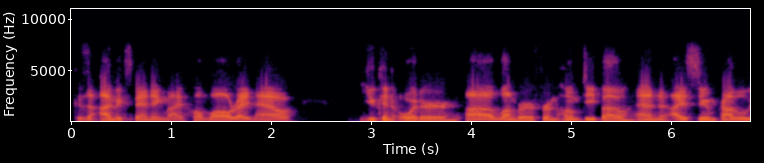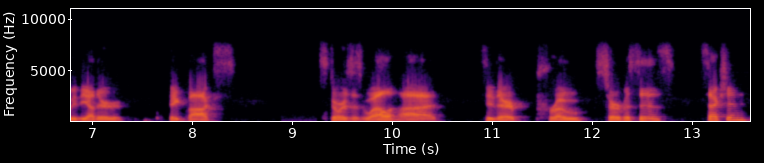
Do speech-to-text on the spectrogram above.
because i'm expanding my home wall right now you can order uh, lumber from home depot and i assume probably the other big box stores as well uh through their pro services section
